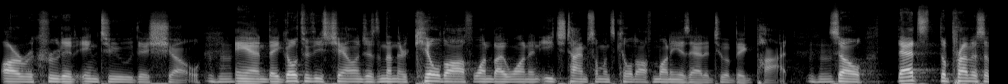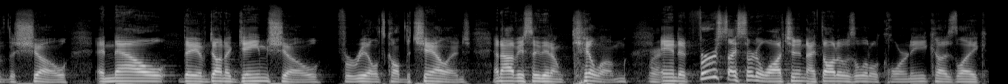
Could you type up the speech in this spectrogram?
are recruited into this show. Mm-hmm. And they go through these challenges and then they're killed off one by one and each time someone's killed off money is added to a big pot. Mm-hmm. So that's the premise of the show. And now they have done a game show for real it's called the challenge and obviously they don't kill them and at first i started watching it and i thought it was a little corny because like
